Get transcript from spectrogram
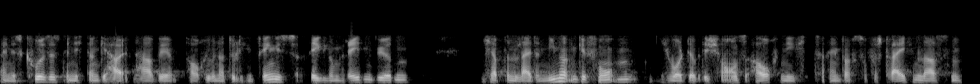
eines Kurses, den ich dann gehalten habe, auch über natürliche Empfängnisregelung reden würden. Ich habe dann leider niemanden gefunden. Ich wollte aber die Chance auch nicht einfach so verstreichen lassen.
